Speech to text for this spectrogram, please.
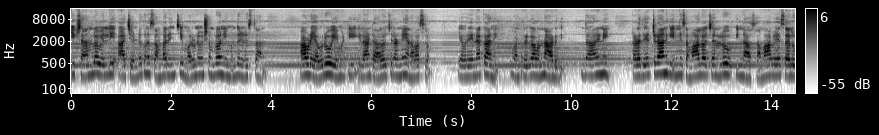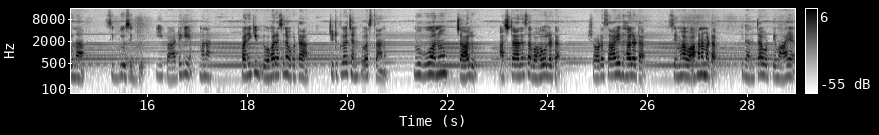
ఈ క్షణంలో వెళ్ళి ఆ చెండుకును సంహరించి మరు నిమిషంలో నీ ముందు నిలుస్తాను. ఆవిడ ఎవరు ఏమిటి ఇలాంటి ఆలోచనలనే అనవసరం. ఎవరైనా కానీ ఒంటరిగా ఉన్న ఆడిది. దానిని కడతీర్చడానికి ఇన్ని సమాలోచనలు ఇన్ని సమావేశాలు నా సిగ్గు సిగ్గు. ఈ పాటికి మన పనికి వ్యూహరచన ఒకట చిటుకులో చంపివస్తాను. నువ్వు అను చాలు. అష్టాదశ బహువులట షోడసాయుధాలట సింహవాహనమట. ఇదంతా ఒట్టి మాయ.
